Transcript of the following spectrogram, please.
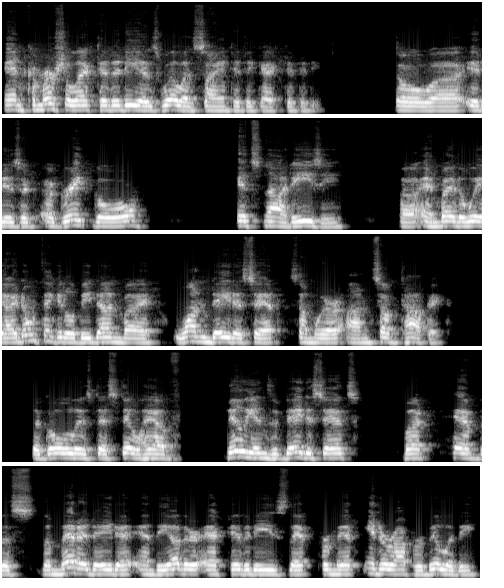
And commercial activity as well as scientific activity. So uh, it is a, a, great goal. It's not easy. Uh, and by the way, I don't think it'll be done by one data set somewhere on subtopic. The goal is to still have billions of data sets, but have the, the metadata and the other activities that permit interoperability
